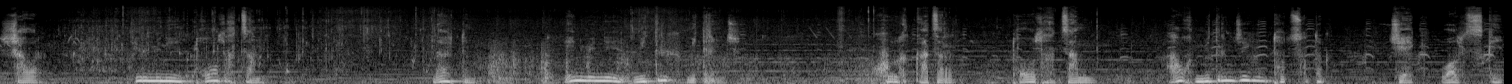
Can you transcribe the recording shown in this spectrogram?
Шавар. Тэр миний туулах зам Нойтон. Энэ миний мэдрэх мэдрэмж. Хүрх газар, туулах зам, авах мэдрэмжийг нь тоцсодог Джек Волскин.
